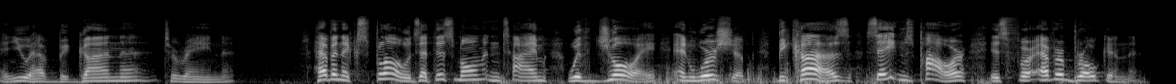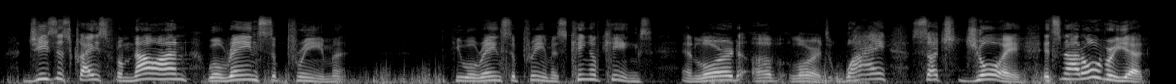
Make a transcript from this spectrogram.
and you have begun to reign. Heaven explodes at this moment in time with joy and worship because Satan's power is forever broken. Jesus Christ from now on will reign supreme. He will reign supreme as King of Kings and Lord of Lords. Why such joy? It's not over yet.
